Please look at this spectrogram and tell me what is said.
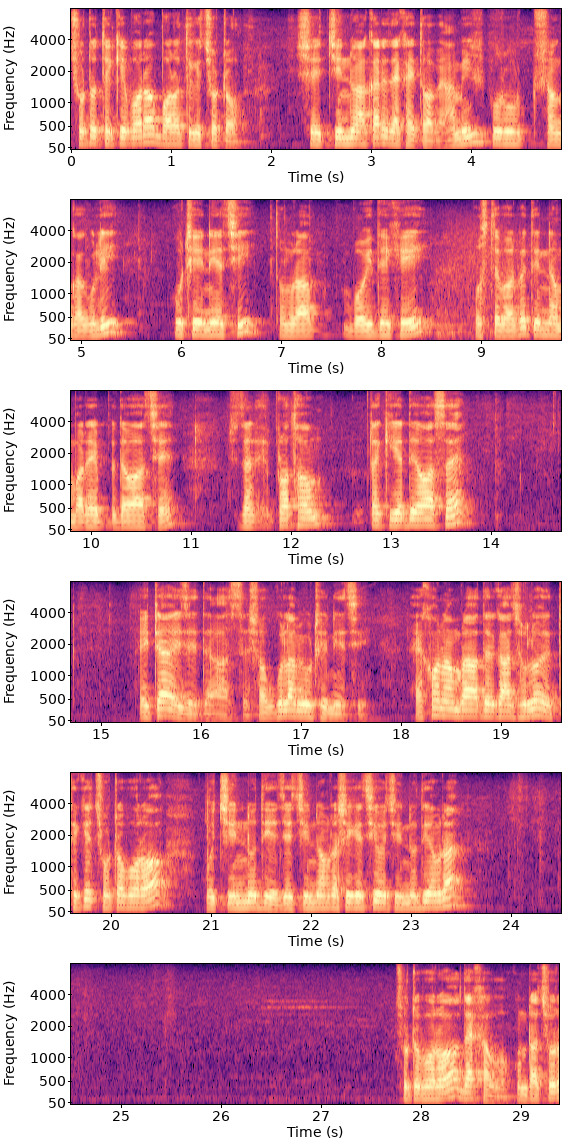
ছোট থেকে বড় বড় থেকে ছোট। সেই চিহ্ন আকারে দেখাইতে হবে। আমি পুরো সংখ্যাগুলি উঠিয়ে নিয়েছি। তোমরা বই দেখেই বুঝতে পারবে, তিন নম্বরে দেওয়া আছে। প্রথমটা কি দেওয়া আছে? এইটা এই যে দেওয়া আছে, সবগুলো আমি উঠিয়ে নিয়েছি। এখন আমরা আমাদের কাজ হলো, এর থেকে ছোট বড় ওই চিহ্ন দিয়ে, যে চিহ্ন আমরা শিখেছি ওই চিহ্ন দিয়ে আমরা ছোট বড় দেখাবো, কোনটা ছোট,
